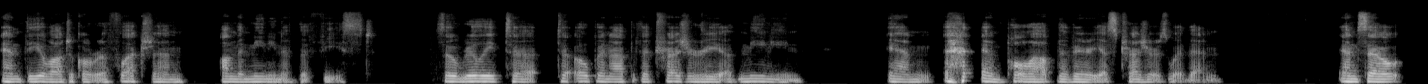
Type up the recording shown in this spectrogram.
and theological reflection on the meaning of the feast. So really to to open up the treasury of meaning and and pull out the various treasures within. And so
